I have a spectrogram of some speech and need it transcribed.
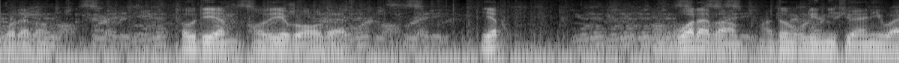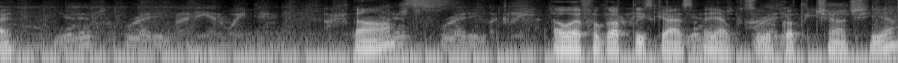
whatever. Unit Oh dear, we're all dead. Yep, whatever. I don't really need you anyway. But... Oh, I forgot these guys. Oh, yeah, so we've got the church here.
